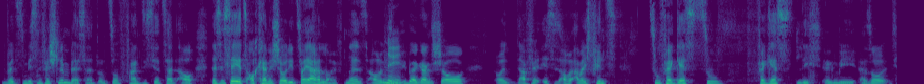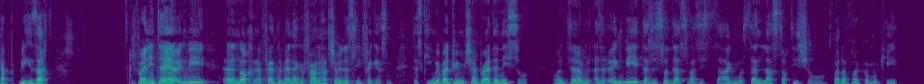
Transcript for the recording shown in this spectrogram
wird es ein bisschen verschlimmbessert. Und so fand ich es jetzt halt auch. Das ist ja jetzt auch keine Show, die zwei Jahre läuft. Ne? Das ist auch irgendwie nee. eine Übergangsshow. Und dafür ist es auch, aber ich finde es zu vergesst, zu vergesslich irgendwie. Also ich habe, wie gesagt, ich war hinterher irgendwie äh, noch äh, Phantom Manor gefahren und hat schon wieder das Lied vergessen. Das ging mir bei Dream Shine Brighter nicht so. Und ähm, also irgendwie, das ist so das, was ich sagen muss. Dann lass doch die Show. Es war doch vollkommen okay.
